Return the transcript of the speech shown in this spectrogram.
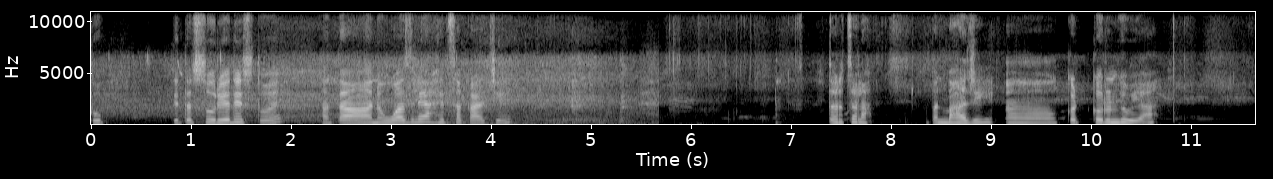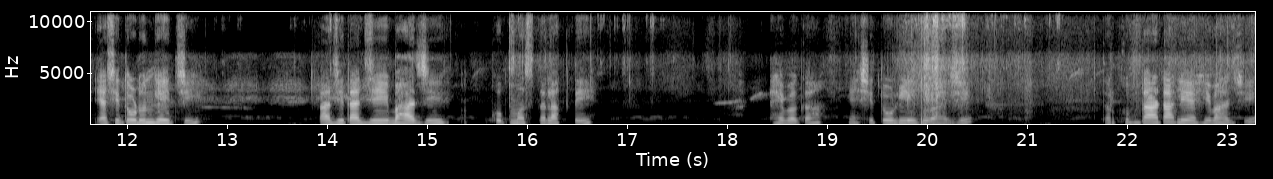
खूप. तिथं सूर्य दिसतोय. आता नऊ वाजले आहेत सकाळचे. तर चला आपण भाजी कट करून घेऊया. याची तोडून घ्यायची. ताजी ताजी भाजी खूप मस्त लागते. हे बघा याशी तोडली ही भाजी. तर खूप दाट आली आहे भाजी.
